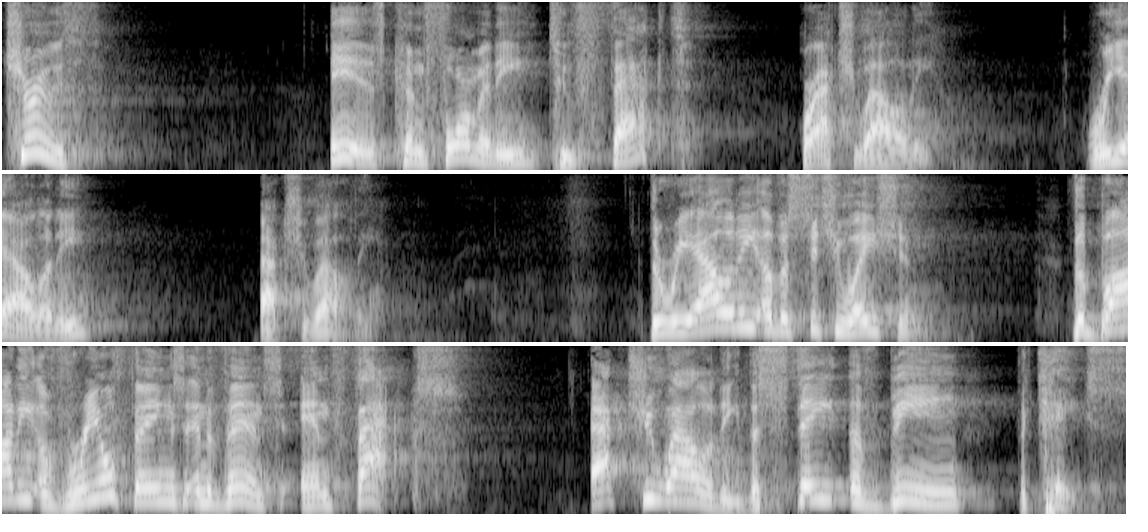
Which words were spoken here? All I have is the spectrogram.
Truth is conformity to fact or actuality. Reality, actuality. The reality of a situation, the body of real things and events and facts. Actuality, the state of being the case.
